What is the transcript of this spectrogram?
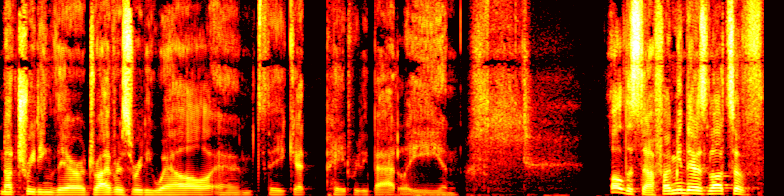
not treating their drivers really well, and they get paid really badly, and all the stuff. I mean, there's lots of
